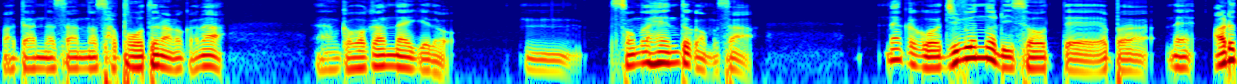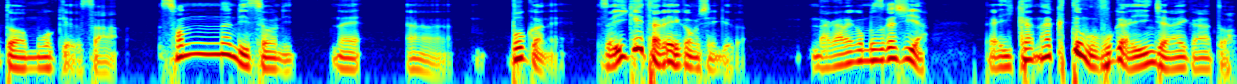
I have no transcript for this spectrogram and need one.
まあ、旦那さんのサポートなのかな。なんかわかんないけど。うん、その辺とかもさなんかこう自分の理想ってやっぱねあるとは思うけどさそんな理想にね、うん、僕はねいけたらいいかもしれんけど。なかなか難しいやん。だから行かなくても僕はいいんじゃないかなと、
